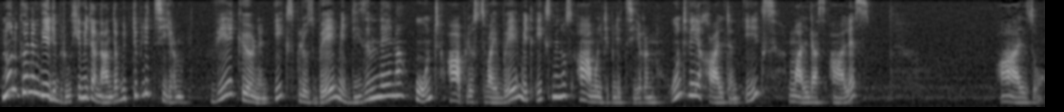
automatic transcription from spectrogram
Nun können wir die Brüche miteinander multiplizieren. Wir können x plus b mit diesem Nenner und a plus 2b mit x minus a multiplizieren. Und wir erhalten x mal das alles, also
